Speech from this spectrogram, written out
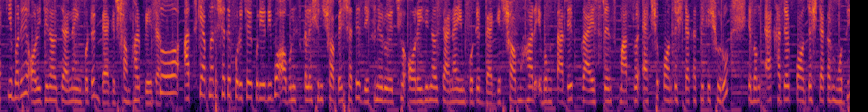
একেবারে অরিজিনাল চায়না ইম্পোর্টেড ব্যাগের সম্ভার পেয়ে যাবেন। তো আজকে আপনাদের সাথে পরিচয় করিয়ে দিব অবনিস কালেকশন শপের সাথে, যেখানে রয়েছে অরিজিনাল চায়না ইম্পোর্টেড ব্যাগের সম্ভার এবং তাদের প্রাইস রেঞ্জ মাত্র একশো পঞ্চাশ টাকা থেকে শুরু এবং এক হাজার পঞ্চাশ টাকার মধ্যে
